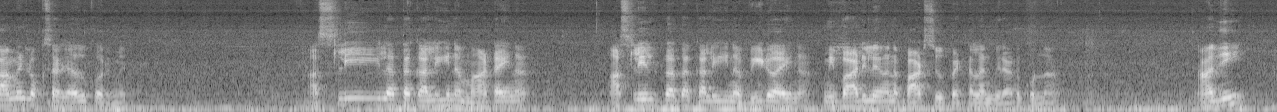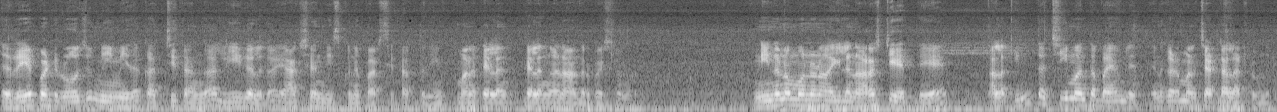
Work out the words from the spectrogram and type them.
కామెంట్లు ఒకసారి చదువుకోరు మీరు. అశ్లీలత కలిగిన మాట అయినా అశ్లీలత కలిగిన వీడియో అయినా మీ బాడీలో ఏమైనా పార్ట్స్ చూపెట్టాలని మీరు అనుకున్నా అది రేపటి రోజు మీ మీద ఖచ్చితంగా లీగల్గా యాక్షన్ తీసుకునే పరిస్థితి వస్తుంది మన తెలంగాణ తెలంగాణ ఆంధ్రప్రదేశ్లో కూడా. నిన్నను మొన్న వీళ్ళని అరెస్ట్ చేస్తే వాళ్ళకి ఇంత చీమంత భయం లేదు. ఎందుకంటే మన చట్టాలు అట్లున్నాయి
